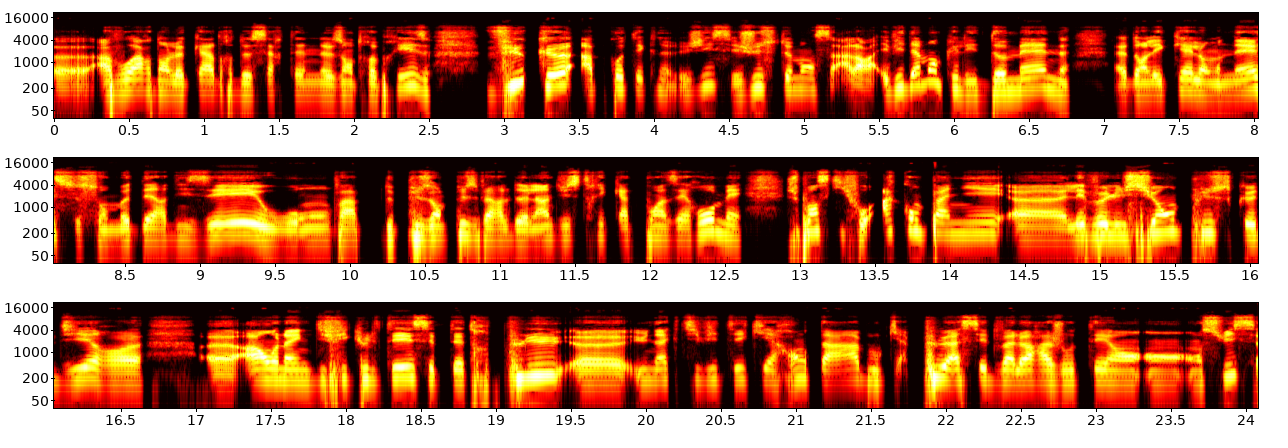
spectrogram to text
euh, avoir dans le cadre de certaines entreprises, vu que Apco Technologies, c'est justement ça. Alors évidemment que les domaines euh, dans lesquels on est se sont modernisés, ou on va de plus en plus vers de l'industrie 4.0, mais je pense qu'il faut accompagner l'évolution plus que dire ah on a une difficulté, c'est peut-être plus une activité qui est rentable ou qui a plus assez de valeur ajoutée en, en, en Suisse.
